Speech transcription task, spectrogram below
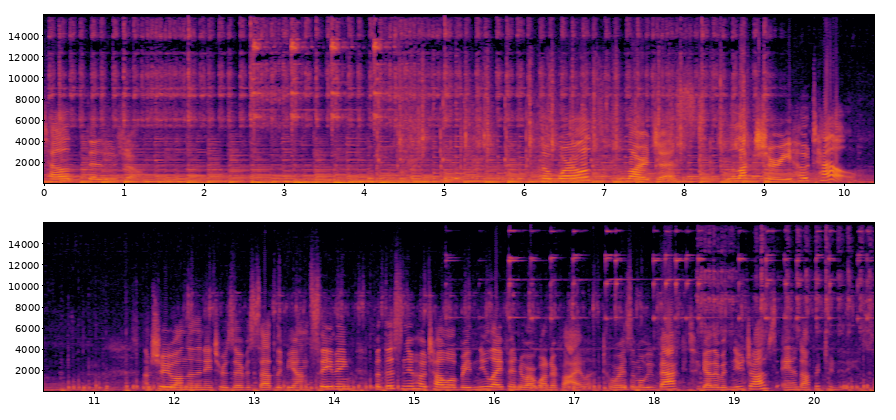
Hotel Delusion. The world's largest luxury hotel. I'm sure you all know the nature reserve is sadly beyond saving, but this new hotel will breathe new life into our wonderful island. Tourism will be back, together with new jobs and opportunities.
